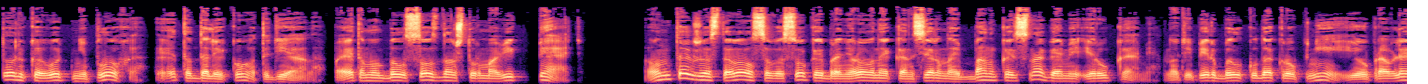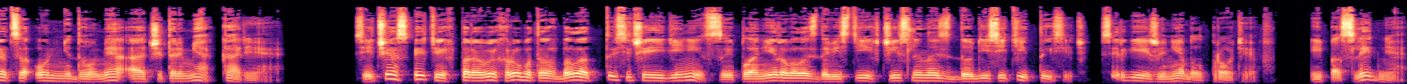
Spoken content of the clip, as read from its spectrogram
Только вот неплохо, это далеко от идеала, поэтому был создан штурмовик-5. Он также оставался высокой бронированной консервной банкой с ногами и руками, но теперь был куда крупнее, и управляется он не двумя, а четырьмя кария. Сейчас этих паровых роботов было тысяча единиц, и планировалось довести их численность до десяти тысяч. Сергей же не был против. И последнее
